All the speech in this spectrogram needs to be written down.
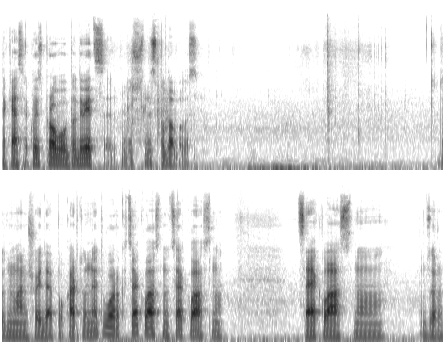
Таке я колись пробував подивитися, мені щось не сподобалось. Тут ми маємо, що йде по карту Network. Це класно, це класно. Це класно. Обзор,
